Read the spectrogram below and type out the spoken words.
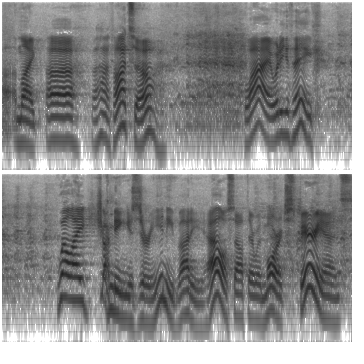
I'm like, uh, I thought so. Why? What do you think? Well, I, I mean, is there anybody else out there with more experience?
